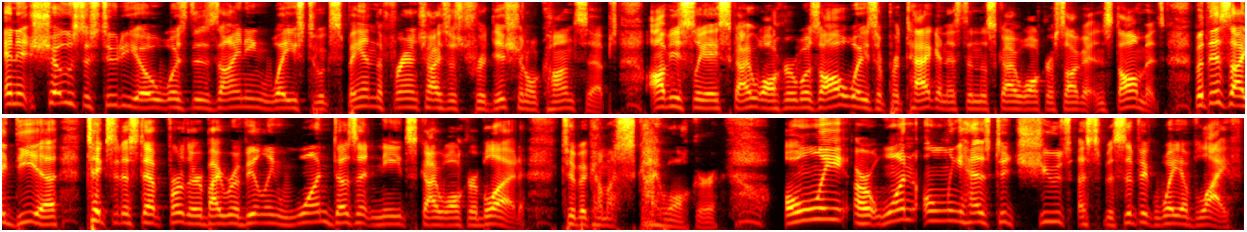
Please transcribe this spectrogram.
and it shows the studio was designing ways to expand the franchise's traditional concepts. Obviously, a Skywalker was always a protagonist in the Skywalker saga installments, but this idea takes it a step further by revealing one doesn't need Skywalker blood to become a Skywalker. Only or one only has to choose a specific way of life.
